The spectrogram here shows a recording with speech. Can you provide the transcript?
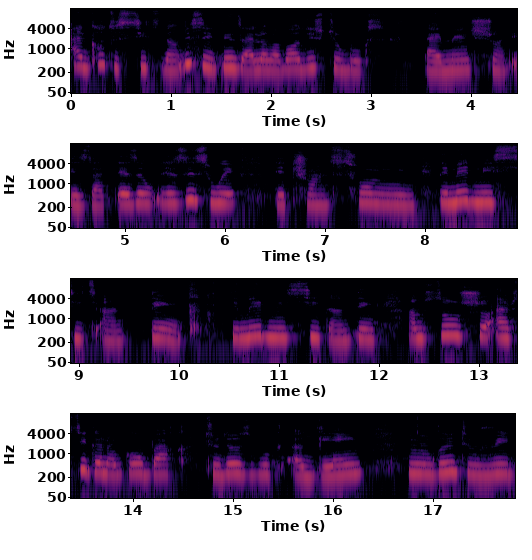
I got to sit down. This is the things I love about these two books that I mentioned is that there's a there's this way they transformed me. They made me sit and think. They made me sit and think. I'm so sure I'm still gonna go back to those books again. Mm, I'm going to read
